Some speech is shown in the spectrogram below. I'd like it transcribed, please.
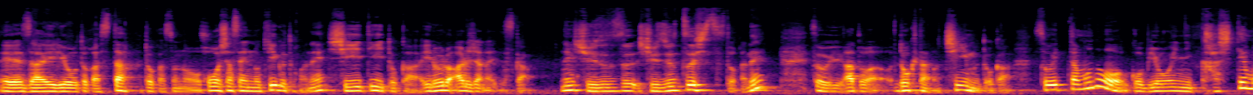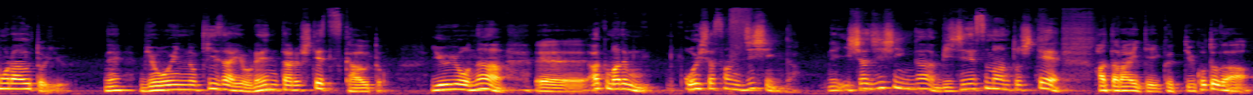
えー、材料とかスタッフとかその放射線の器具とかね CT とかいろいろあるじゃないですか。ね、手術手術室とかねそういうあとはドクターのチームとかそういったものをこう病院に貸してもらうという、ね、病院の機材をレンタルして使うというような、えー、あくまでもお医者さん自身が、ね、医者自身がビジネスマンとして働いていくっていうことが、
